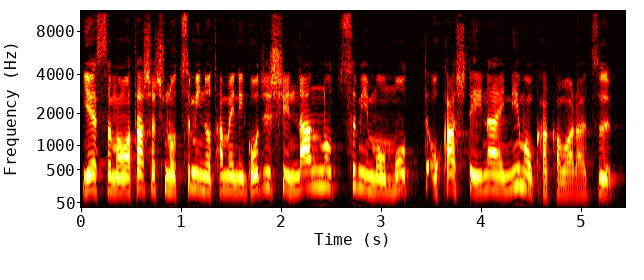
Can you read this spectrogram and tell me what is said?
イエス様は私たちの罪のためにご自身何の罪も持って犯していないにもかかわらず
